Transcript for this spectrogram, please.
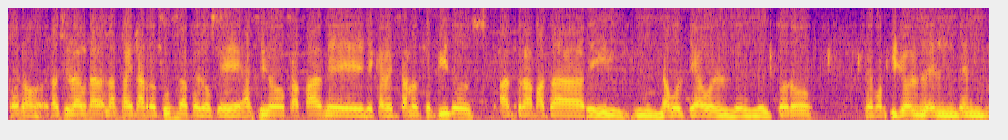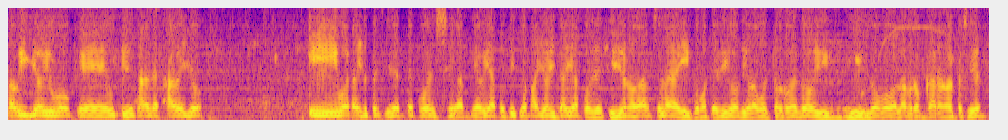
bueno, no ha sido una, la faena rotunda, pero que ha sido capaz de, de calentar los sentidos, ha entrado a matar y, y le ha volteado el, el- el toro, se morquilló el, el- el novillo y hubo que utilizar el descabello. Y bueno, y el presidente, pues, aunque había petición mayoritaria, pues decidió no dársela y, como te digo, dio la vuelta al ruedo y, y luego la broncaron al presidente.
